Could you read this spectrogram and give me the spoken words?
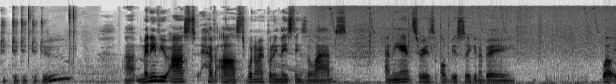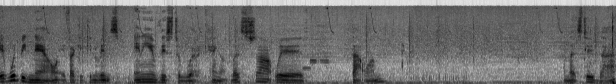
Do, do, do, do, do. Uh, many of you asked, have asked, when am I putting these things in the labs? And the answer is obviously going to be well, it would be now if I could convince any of this to work. Hang on, let's start with that one. And let's do that.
